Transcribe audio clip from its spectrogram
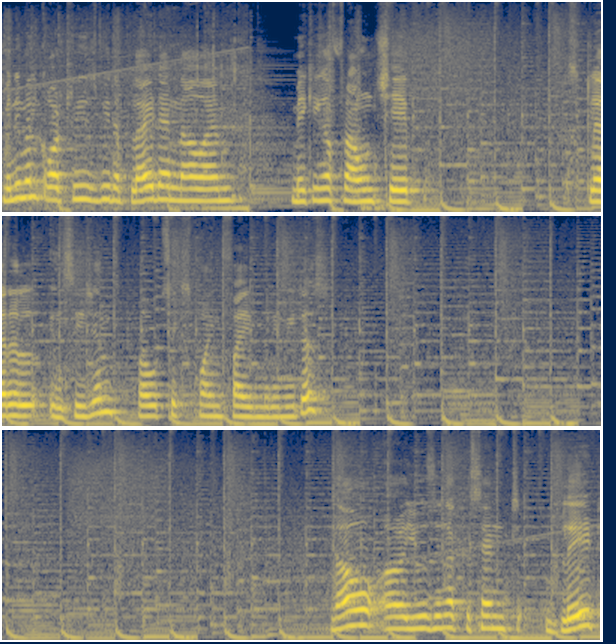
minimal cautery has been applied and now I am making a frown shape scleral incision about 6.5 millimeters. Now uh, using a crescent blade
